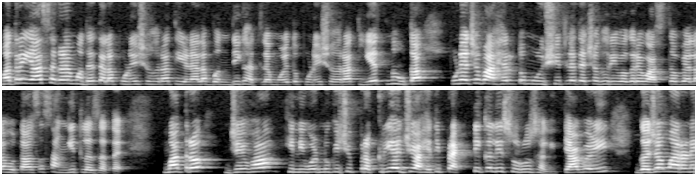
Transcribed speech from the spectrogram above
मात्र या सगळ्यामध्ये त्याला पुणे शहरात येण्याला बंदी घातल्यामुळे तो पुणे शहरात येत नव्हता. पुण्याच्या बाहेर तो मुळशीतल्या त्याच्या घरी वगैरे वास्तव्याला होता असं सांगितलं जात आहे. मात्र जेव्हा ही निवडणुकीची प्रक्रिया जी आहे ती प्रॅक्टिकली सुरू झाली त्यावेळी गजा मारणे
